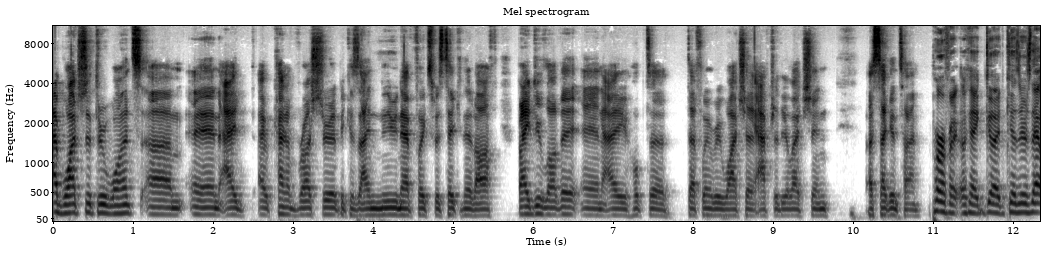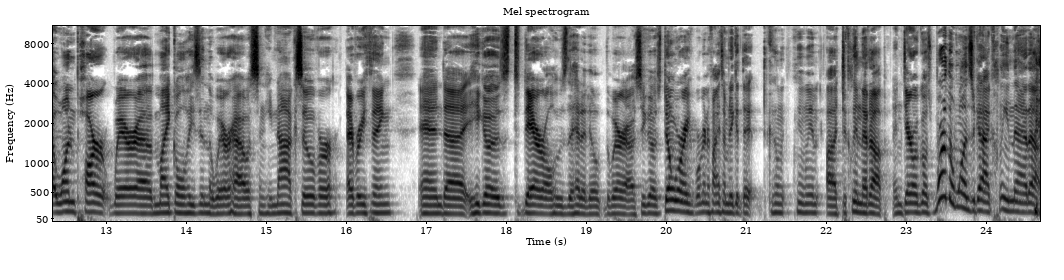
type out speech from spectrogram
I've watched it through once, um, and I I kind of rushed through it because I knew Netflix was taking it off. But I do love it, and I hope to definitely rewatch it after the election a second time. Perfect. Okay, good. Because there's that one part where uh, Michael he's in the warehouse and he knocks over everything, and uh, he goes to Darryl, who's the head of the, the, warehouse. He goes, "Don't worry, we're gonna find somebody to get that clean, uh, to clean that up." And Darryl goes, "We're the ones who gotta clean that up."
